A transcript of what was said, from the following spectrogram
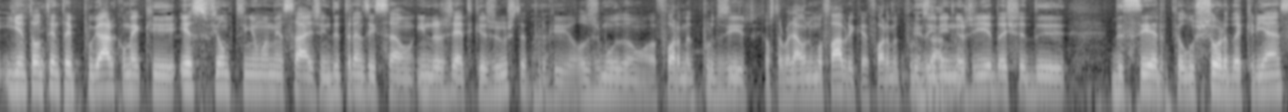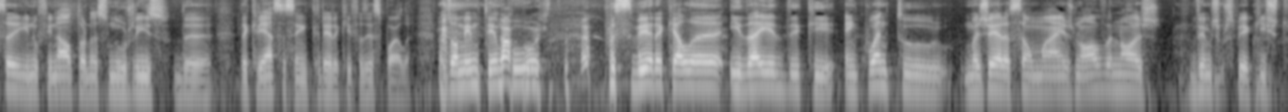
e, então tentei pegar como é que esse filme tinha uma mensagem de transição energética justa, porque eles mudam a forma de produzir. Eles trabalhavam numa fábrica, a forma de produzir Exato. energia deixa de, de ser pelo choro da criança e no final torna-se no riso de, da criança, sem querer aqui fazer spoiler. Mas ao mesmo tempo perceber aquela ideia de que enquanto uma geração mais nova, nós devemos perceber que isto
